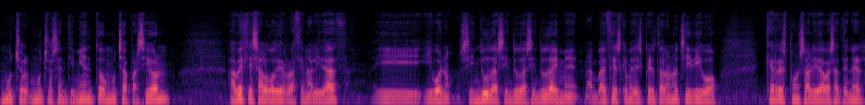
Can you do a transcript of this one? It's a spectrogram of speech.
mucho, mucho sentimiento, mucha pasión, a veces algo de irracionalidad y, bueno, sin duda, sin duda, sin duda, y me, a veces que me despierto a la noche y digo, ¿qué responsabilidad vas a tener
